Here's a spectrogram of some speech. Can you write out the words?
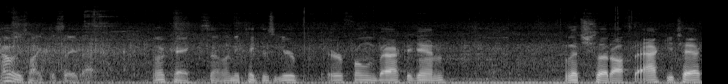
I always like to say that. Okay, so let me take this ear earphone back again. Let's shut off the AccuTrack.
